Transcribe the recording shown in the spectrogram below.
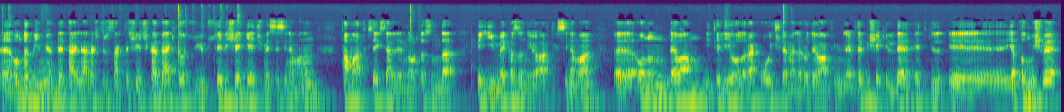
E, onu da bilmiyorum detaylı araştırırsak da şey çıkar. Belki de o yükselişe geçmesi sinemanın tam artık 80'lerin ortasında bir ivme kazanıyor artık sinema. E, onun devam niteliği olarak o üçlemeler, o devam filmleri de bir şekilde etkili, e, yapılmış ve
